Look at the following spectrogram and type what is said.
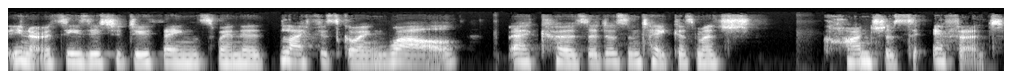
You know it's easy to do things when it, life is going well because it doesn't take as much conscious effort,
